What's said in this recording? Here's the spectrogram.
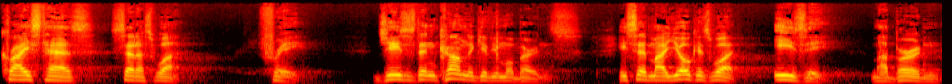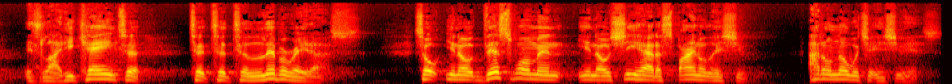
Christ has set us what? Free. Jesus didn't come to give you more burdens. He said, My yoke is what? Easy. My burden is light. He came to, to, to, to liberate us. So, you know, this woman, you know, she had a spinal issue. I don't know what your issue is.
